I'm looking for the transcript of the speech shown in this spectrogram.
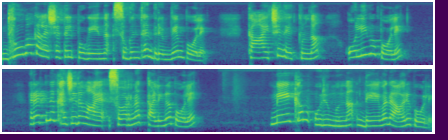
ധൂപകലശത്തിൽ പുകയുന്ന സുഗന്ധദ്രവ്യം പോലെ കായ്ച്ചു നിൽക്കുന്ന ഒലിവ് പോലെ രത്നഖചിതമായ സ്വർണ തളിക പോലെ മേഘം ഉരുമുന്ന ദേവദാരു പോലെ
